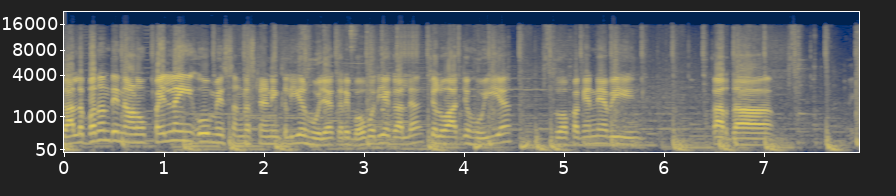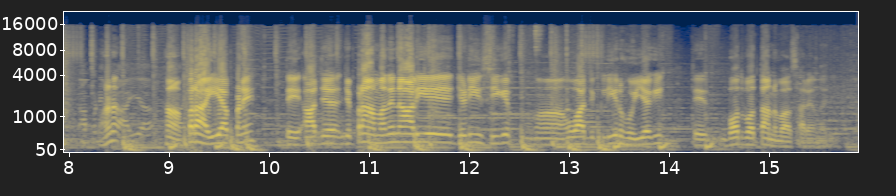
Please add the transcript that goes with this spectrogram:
ਗੱਲ ਵਧਣ ਦੇ ਨਾਲੋਂ ਪਹਿਲਾਂ ਹੀ ਉਹ ਮਿਸ ਅੰਡਰਸਟੈਂਡਿੰਗ ਕਲੀਅਰ ਹੋ ਜਾ ਕਰੇ। ਬਹੁਤ ਵਧੀਆ ਗੱਲ ਆ ਚਲੋ ਅੱਜ ਹੋਈ ਆ ਸੋ ਆਪਾਂ ਕਹਿੰਦੇ ਆ ਵੀ ਘਰ ਦਾ ਹਨਾ? ਹਾਂ ਭਰਾ ਹੀ ਆ ਆਪਣੇ। ਤੇ ਅੱਜ ਜੇ ਭਰਾਵਾਂ ਦੇ ਨਾਲ ਹੀ ਇਹ ਜਿਹੜੀ ਸੀਗੇ ਉਹ ਅੱਜ ਕਲੀਅਰ ਹੋਈ ਹੈਗੀ। ਤੇ ਬਹੁਤ ਬਹੁਤ ਧੰਨਵਾਦ ਸਾਰਿਆਂ ਦਾ ਜੀ।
